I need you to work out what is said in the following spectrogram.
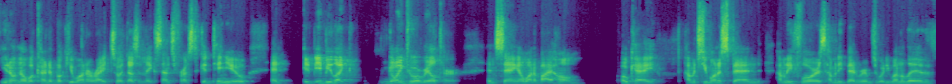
you don't know what kind of book you want to write. So it doesn't make sense for us to continue. And it'd be like going to a realtor and saying, I want to buy a home. Okay. How much do you want to spend? How many floors? How many bedrooms? Where do you want to live?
